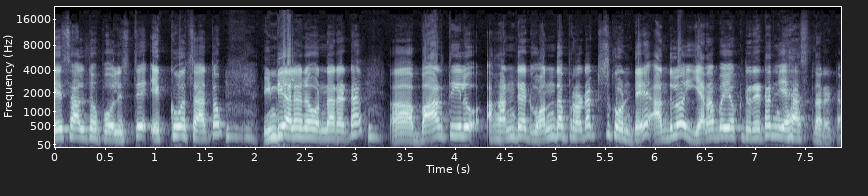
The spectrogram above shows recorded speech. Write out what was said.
దేశాలతో పోలిస్తే ఎక్కువ శాతం ఇండియాలోనే ఉన్నారట. భారతీయులు హండ్రెడ్ వంద ప్రొడక్ట్స్ కొంటే అందులో ఎనభై ఒకటి రిటర్న్ చేసేస్తున్నారట.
